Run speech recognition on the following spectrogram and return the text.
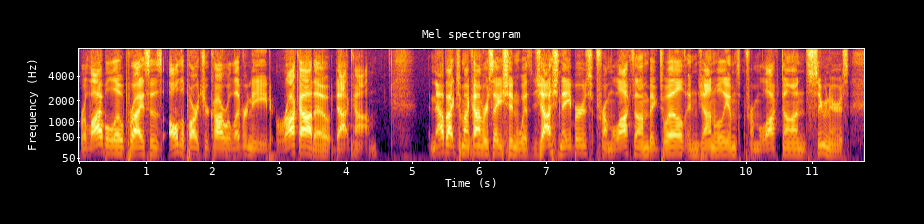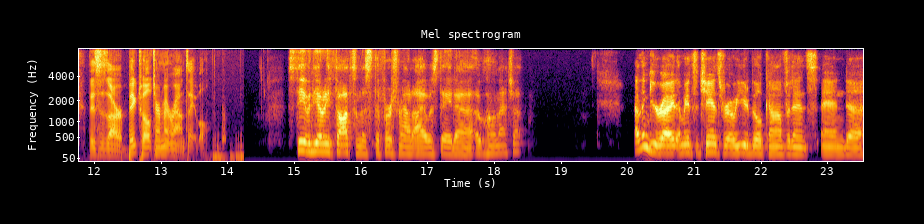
Reliable low prices, all the parts your car will ever need. rockauto.com. Now back to my conversation with Josh Neighbors from Locked On Big 12 and John Williams from Locked On Sooners. This is our Big 12 tournament roundtable. Steven, do you have any thoughts on this, the first round Iowa State uh, Oklahoma matchup? I think you're right. I mean, it's a chance for OU to build confidence. And uh,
